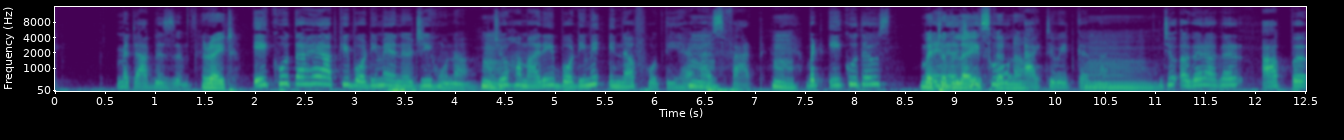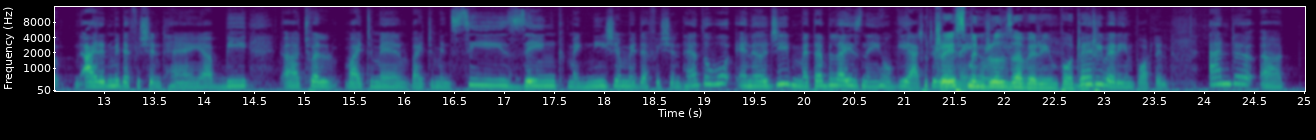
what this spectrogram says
metabolism. Right. एक होता है आपकी body में energy होना जो हमारी body में इनफ होती है एज फैट बट एक होता है उस मेटाबोलाइज करना। एक्टिवेट करना। Hmm. जो अगर अगर आप uh, आयरन में डेफिशिएंट हैं या B twelve vitamin vitamin C zinc magnesium में डेफिशिएंट हैं तो वो एनर्जी मेटाबोलाइज नहीं होगी trace minerals are very important very very important and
